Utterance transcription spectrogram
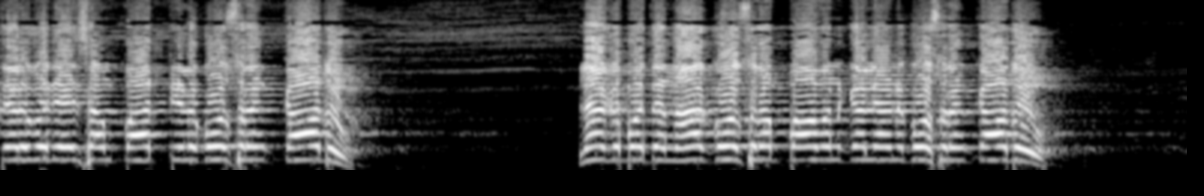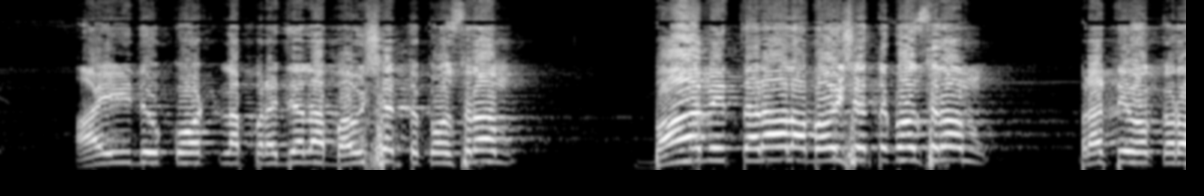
తెలుగుదేశం పార్టీల కోసం కాదు. లేకపోతే నా కోసరం పవన్ కళ్యాణ్ కోసరం కాదు. ఐదు కోట్ల ప్రజల భవిష్యత్తు కోసరం భావి తరాల భవిష్యత్తు కోసరం ప్రతి ఒక్కరూ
